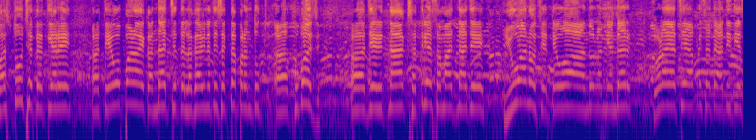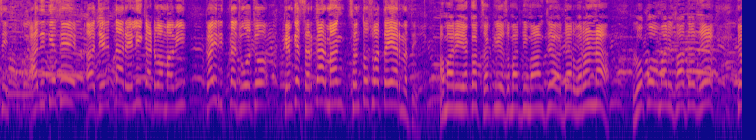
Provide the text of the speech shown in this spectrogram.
વસ્તુ છે તે અત્યારે તેઓ પણ એક અંદાજ છે તે લગાવી નથી શકતા પરંતુ ખૂબ જ જે રીતના ક્ષત્રિય સમાજના જે યુવાનો છે તેઓ આ આંદોલનની અંદર જોડાયા છે. આપણી સાથે આદિત્યસિંહ આદિત્યસિંહ જે રીતના રેલી કાઢવામાં આવી કઈ રીતના જુઓ છો? કેમ કે સરકાર માંગ સંતોષવા તૈયાર નથી. અમારી એક જ સક્રિય સમાજની માંગ છે. અઢાર વરણના લોકો અમારી સાથે છે કે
